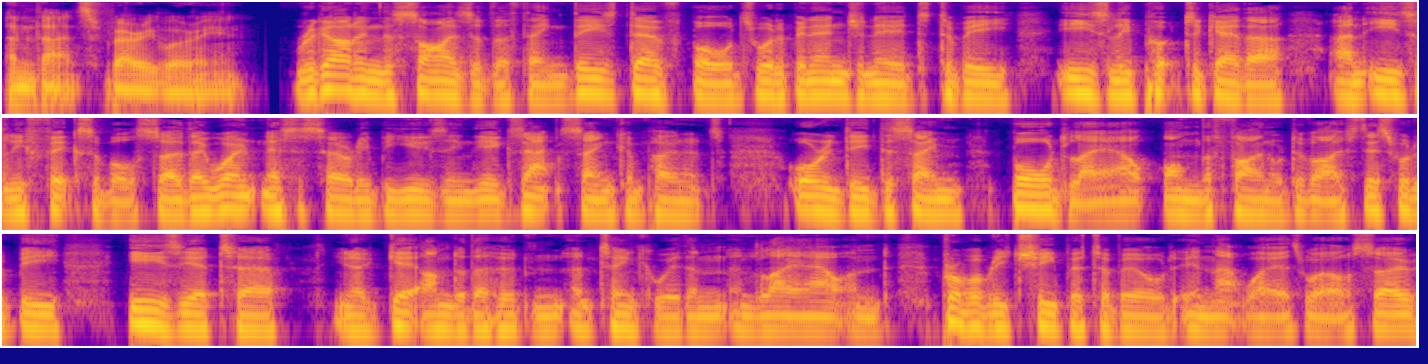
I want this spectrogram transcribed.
and that's very worrying. Regarding the size of the thing, these dev boards would have been engineered to be easily put together and easily fixable, so they won't necessarily be using the exact same components or indeed the same board layout on the final device. This would be easier to, you know, get under the hood and, and tinker with and, and lay out and probably cheaper to build in that way as well. So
